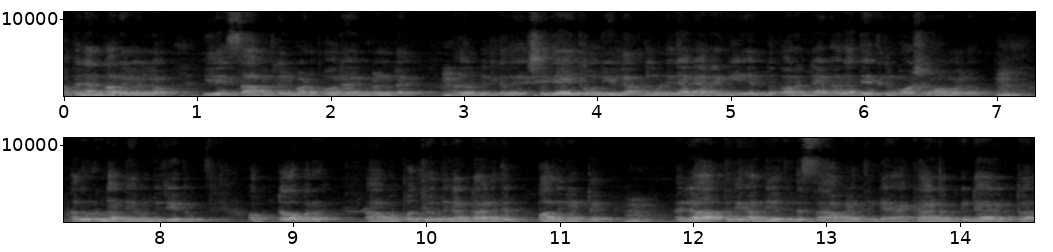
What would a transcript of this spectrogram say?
അപ്പൊ ഞാൻ പറയുമല്ലോ ഈ സ്ഥാപനത്തിൽ ഒരുപാട് പോരായ്മകളുണ്ട്. അതുകൊണ്ട് എനിക്കത് ശരിയായി തോന്നിയില്ല. അതുകൊണ്ട് ഞാൻ ഇറങ്ങി എന്ന് പറഞ്ഞാൽ അത് അദ്ദേഹത്തിന് മോശമാവുമല്ലോ. അതുകൊണ്ട് അദ്ദേഹം എന്ത് ചെയ്തു? ഒക്ടോബർ മുപ്പത്തി ഒന്ന് രണ്ടായിരത്തി പതിനെട്ട്. രാത്രി അദ്ദേഹത്തിന്റെ സ്ഥാപനത്തിന്റെ അക്കാഡമിക് ഡയറക്ടർ.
